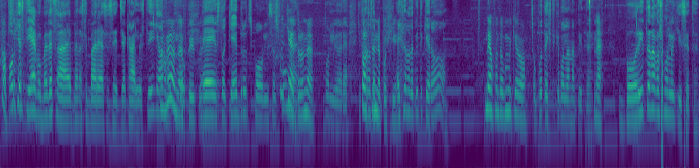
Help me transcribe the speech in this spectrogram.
Κάπου Όχι θα- αστείευομαι, δεν θα έμπαινα στην παρέα σας έτσι ακάλεστη. Για όνομα Βεβαίως του να Θεού. έρθετε. Ε, στο κέντρο της πόλης, ας Στο πούμε. κέντρο, ναι. Πολύ ωραία. Τώρα αυτή την εποχή. Έχετε να τα πείτε καιρό, Ναι, έχουμε να τα πούμε καιρό. οπότε έχετε και πολλά να πείτε. Ναι. Μπορείτε να βαθμολογήσετε.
